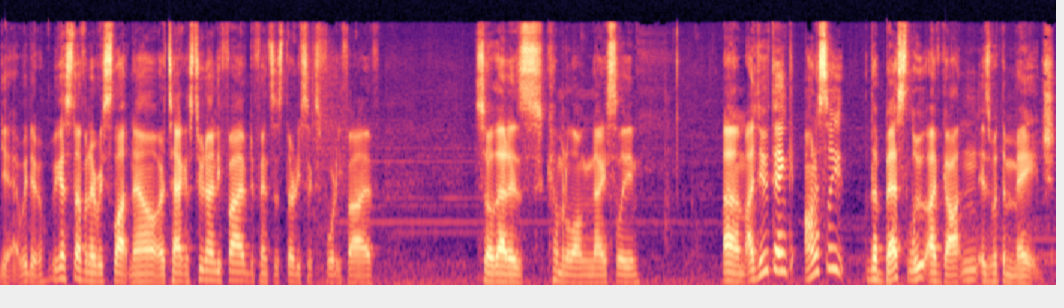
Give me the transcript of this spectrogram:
Yeah, we do. We got stuff in every slot now. Our attack is 295, defense is 3645. So that is coming along nicely. Um, I do think, honestly, the best loot I've gotten is with the mage.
